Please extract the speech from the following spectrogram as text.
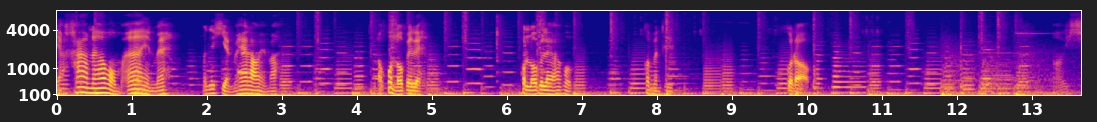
อย่าข้ามนะครับผม อ่า เห็นไหม มันจะเขียนไว้ให้เราเห็นปะเรากดลบไปเลย กดลบไปเลยครับผม กดบันทึก กดออก โอเค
